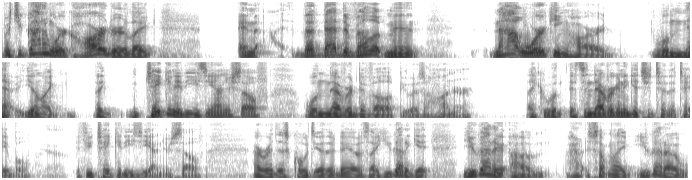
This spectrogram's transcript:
but you got to work harder. Like, and that that development, not working hard, will never, you know, like like taking it easy on yourself will never develop you as a hunter. Like, it's never going to get you to the table if you take it easy on yourself. I read this quote the other day. I was like, you got to get, you got to, um, something like, you got to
